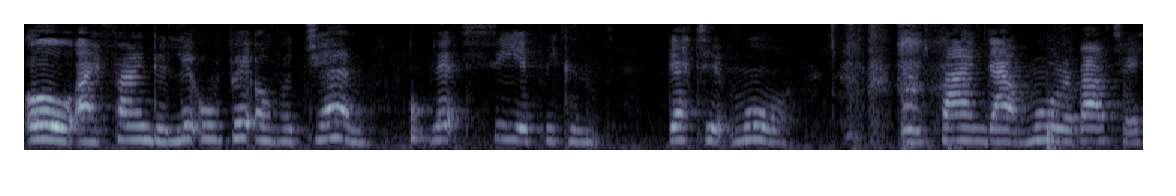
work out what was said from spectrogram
Oh, I find a little bit of a gem. Let's see if we can get it more and find out more about it.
